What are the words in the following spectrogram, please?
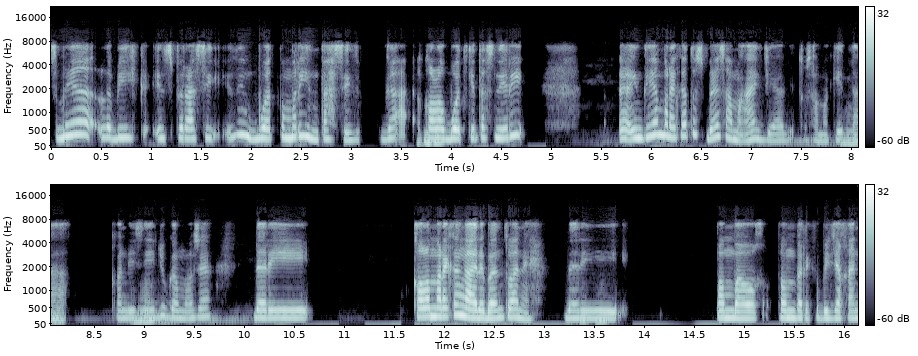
sebenarnya lebih ke inspirasi ini buat pemerintah sih nggak kalau buat kita sendiri eh, intinya mereka tuh sebenarnya sama aja gitu sama kita. Kondisinya Hmm. juga maksudnya dari kalau mereka nggak ada bantuan ya dari pembawa pemberi kebijakan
